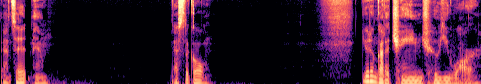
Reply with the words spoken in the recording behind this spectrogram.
that's it, man. That's the goal. You don't gotta change who you are.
